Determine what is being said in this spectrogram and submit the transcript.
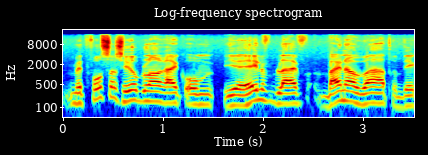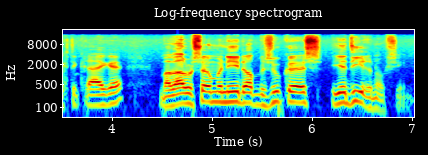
met Fossa's heel belangrijk om je hele verblijf bijna waterdicht te krijgen. Maar wel op zo'n manier dat bezoekers je dieren nog zien.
